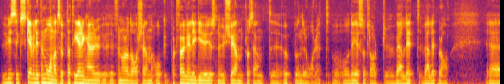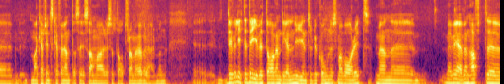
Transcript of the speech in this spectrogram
Vi skrev en liten månadsuppdatering här eh, för några dagar sedan och portföljen ligger just nu 21% eh, upp under året. Och det är såklart väldigt, väldigt bra. Eh, man kanske inte ska förvänta sig samma resultat framöver här, men Eh, det är väl lite drivet av en del nyintroduktioner som har varit, men, eh, men vi har även haft eh,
